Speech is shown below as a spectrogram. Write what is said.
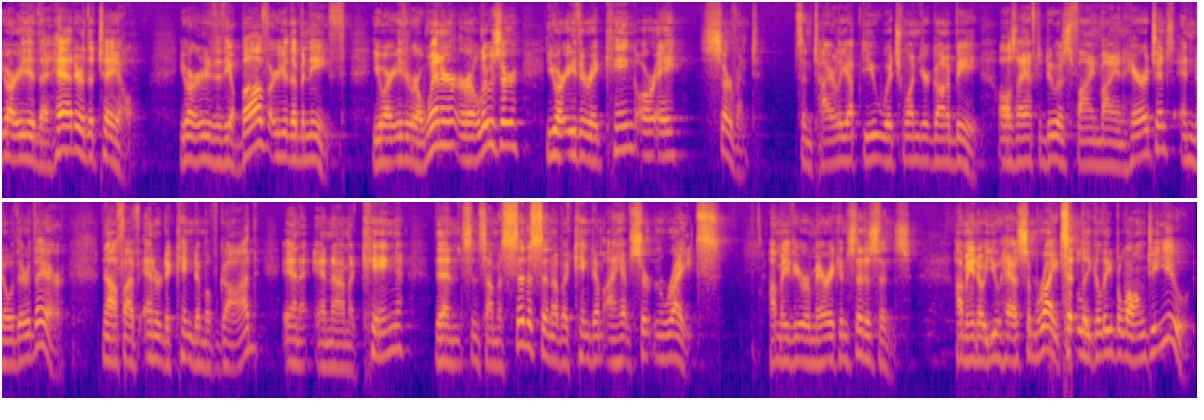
You are either the head or the tail. You are either the above or you're the beneath. You are either a winner or a loser. You are either a king or a servant. It's entirely up to you which one you're going to be. All I have to do is find my inheritance and know they're there. Now, if I've entered a kingdom of God and, and I'm a king, then since I'm a citizen of a kingdom, I have certain rights. How many of you are American citizens? How many know oh, you have some rights that legally belong to you?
